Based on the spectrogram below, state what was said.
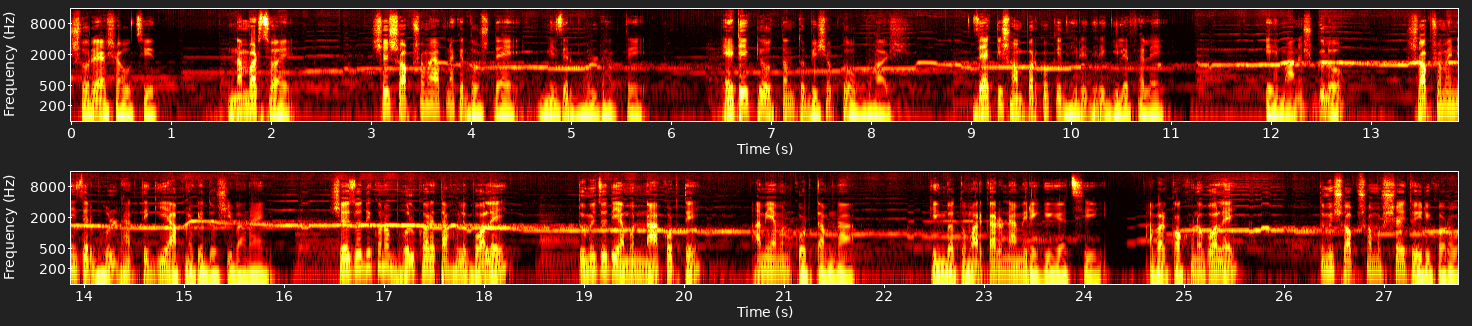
সরে আসা উচিত। নাম্বার ছয়। সে সবসময় আপনাকে দোষ দেয় নিজের ভুল ঢাকতে। এটি একটি অত্যন্ত বিষাক্ত অভ্যাস, যা একটি সম্পর্ককে ধীরে ধীরে গিলে ফেলে। এই মানুষগুলো সবসময় নিজের ভুল ঢাকতে গিয়ে আপনাকে দোষী বানায়। সে যদি কোনো ভুল করে তাহলে বলে, তুমি যদি এমন না করতে, আমি এমন করতাম না। কিংবা তোমার কারণে আমি রেগে গেছি। আবার কখনো বলে, তুমি সব সমস্যায় তৈরি করো।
